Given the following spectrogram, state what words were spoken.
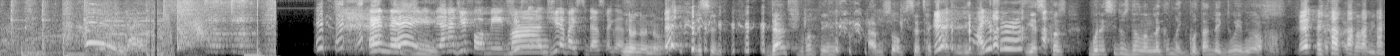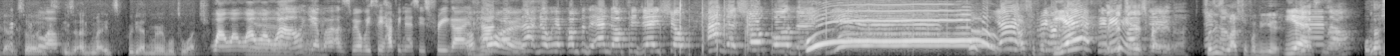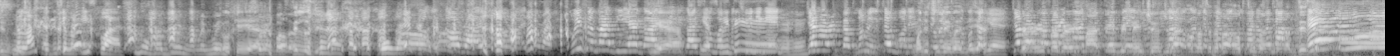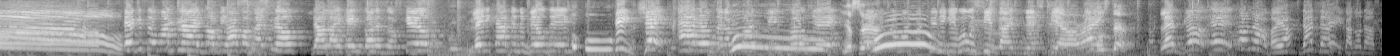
Energy. Hey, it's the energy for me. Do you, Man. used to- you ever used to dance like that? No, no, no. Listen, dance is one thing. I'm so upset I can't believe it. Are you serious? Yes, because when I see those dance, I'm like, oh my god, that leg, the way, it. I, can't, I can't really dance. So Oh, wow. it's, it's, it's pretty admirable to watch. Wow, wow, wow, wow, wow. Yeah, but as we always say, happiness is free, guys. Of and on course. that note, we have come to the end of today's show and the show for the Oh, year. Yes, last year for the- 300 Yes, it It's is. Friday now. So this is the last show for the year. Yes. Yeah, now. Oh, that's The last edition of E-Splash. No, my brain, my brain. Okay, yeah. Sorry about Still that. loaded. Oh wow. It's, it's all right, it's all right, it's all right. We survived the year, guys. Yeah. Thank you guys Yes, so much we for did. tuning in. Mm-hmm. January, February, normally we start Monday, Monday, Tuesday, Tuesday, Wednesday, Wednesday, Thursday. yeah. January, February, March, April, May, June, July, August, September, October, November, December. Wow. Thank you so much, guys. On behalf of myself, Dala Kate, Goddess of Skills, Lady Cat in the building, VJ Adams, and of course, King Koj. Yes, sir. Thank you so much for tuning in. We will see you guys next year, all right? Most deaf. Let's go. Hey. Oh,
